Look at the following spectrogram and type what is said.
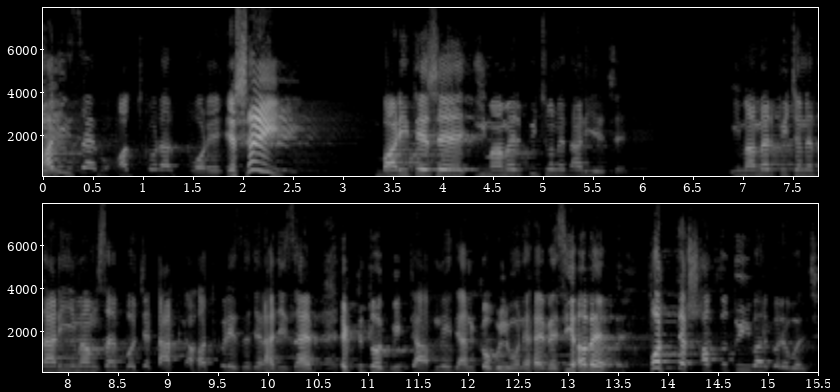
হাজি সাহেব হজ করার পরে এসেই বাড়িতে এসে ইমামের পিছনে দাঁড়িয়েছে। ইমামের পিছনে দাঁড়িয়ে ইমাম সাহেব বলছে, টাটকা হজ করে এসেছে হাজি সাহেব। একটু তকবিরটা আপনি দেন, কবুল মনে হয় বেশি হবে। প্রত্যেক শব্দ দুইবার করে বলছে।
